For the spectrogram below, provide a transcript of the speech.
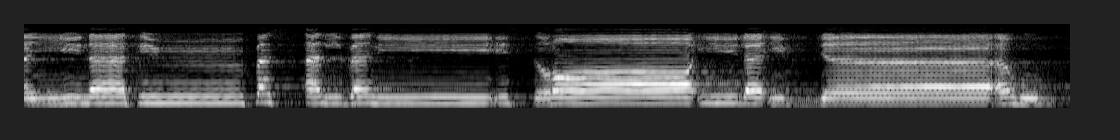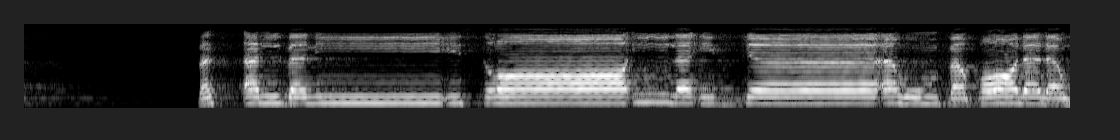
بينات فاسأل بني إسرائيل إذ جاءهم فاسأل بني إسرائيل إذ جاءهم فقال له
